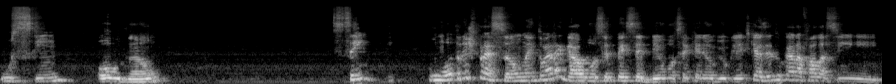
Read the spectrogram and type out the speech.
o sim ou não sem com outra expressão, né? Então é legal você perceber, você querer ouvir o cliente, que às vezes o cara fala assim,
